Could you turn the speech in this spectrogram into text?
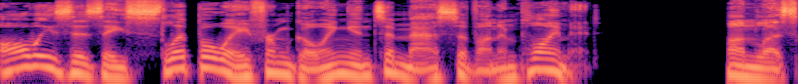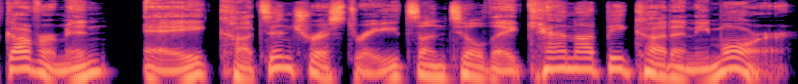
always is a slip away from going into massive unemployment. Unless government A. cuts interest rates until they cannot be cut anymore,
